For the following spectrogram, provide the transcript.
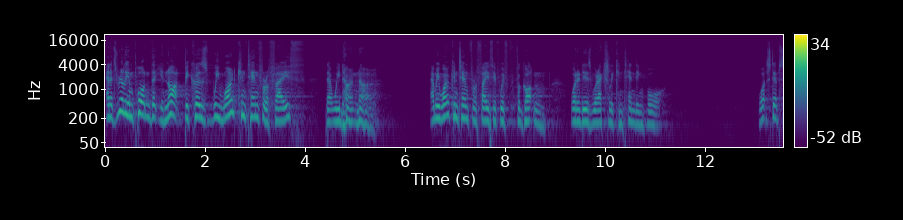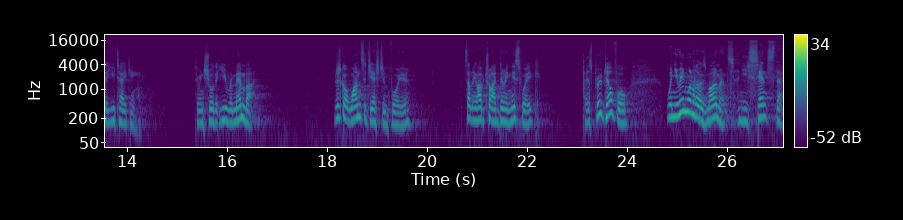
And it's really important that you're not because we won't contend for a faith that we don't know. And we won't contend for a faith if we've forgotten what it is we're actually contending for. What steps are you taking to ensure that you remember? I've just got one suggestion for you, something I've tried doing this week, it's proved helpful when you're in one of those moments and you sense the,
